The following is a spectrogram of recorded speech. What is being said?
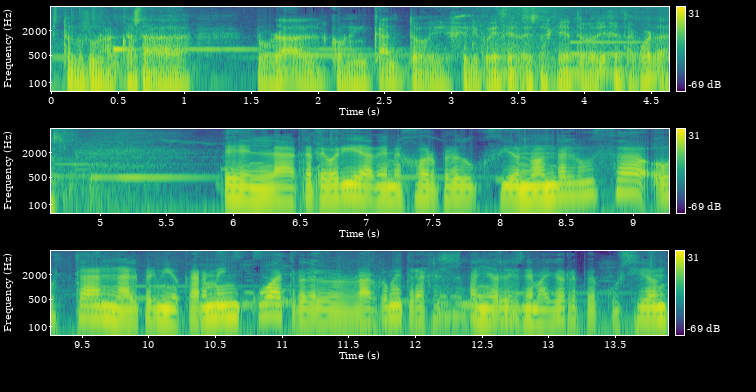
Esto no es una casa rural con encanto y gilipolleces de estas que ya te lo dije, ¿te acuerdas? En la categoría de mejor producción no andaluza optan al premio Carmen cuatro de los largometrajes españoles de mayor repercusión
